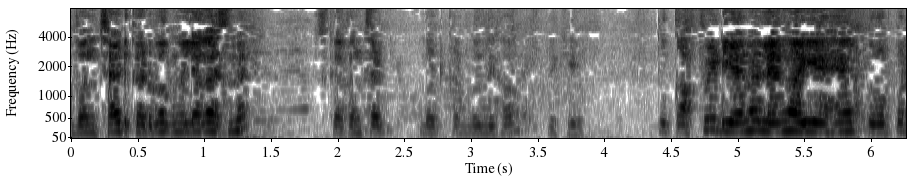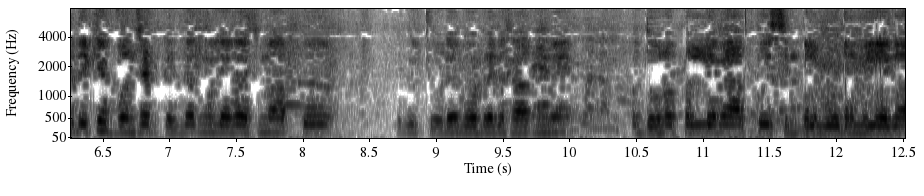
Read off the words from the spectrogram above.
वन साइड कटवर्क मिलेगा इसमें। इसका कंसेप्ट बट कटवर्क दिखाओ। देखिए तो काफ़ी डिज़ाइनर लहंगा ये है प्रॉपर देखिए वन साइड कटवर्क मिलेगा। इसमें आपको क्योंकि चौड़े बॉर्डर के साथ में तो दोनों पल्ले में आपको सिंपल बॉर्डर मिलेगा।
